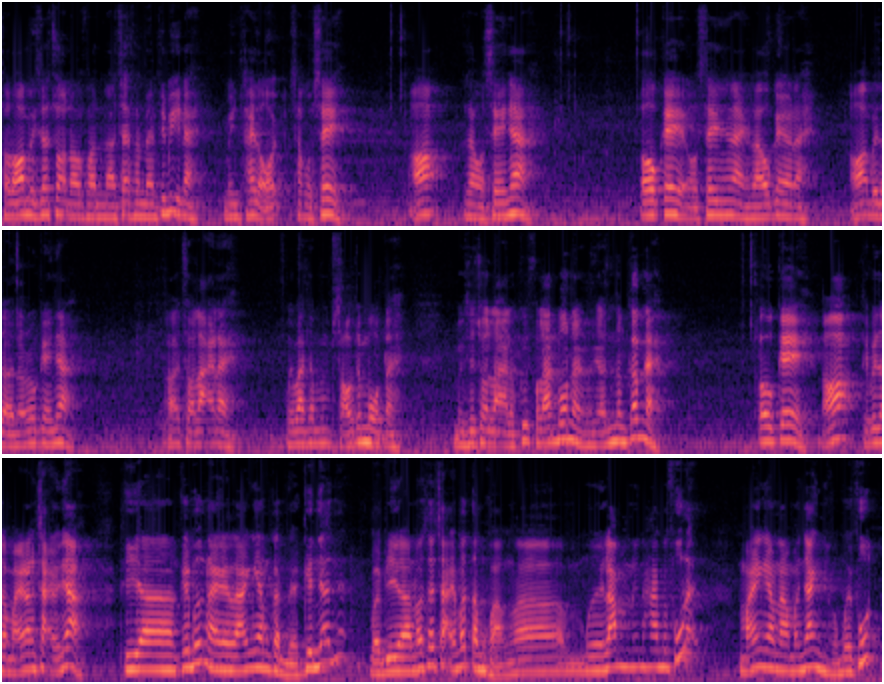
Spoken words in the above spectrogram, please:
Sau đó mình sẽ chọn vào phần à, chạy phần mềm thiết bị này. Mình thay đổi sang ổ C. Đó sang ổ C nhá ok ở C như này là ok rồi này. Đó bây giờ nó ok nhá. Đó, chọn lại này. 13.6.1 này. Mình sẽ chọn lại là quick flash mode này mình ấn nâng cấp này. Ok đó thì bây giờ máy đang chạy rồi nhá. Thì uh, cái bước này là anh em cần phải kiên nhẫn nhé bởi vì uh, nó sẽ chạy mất tầm khoảng à, uh, 15 đến 20 phút đấy. Máy anh em nào mà nhanh thì khoảng 10 phút.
